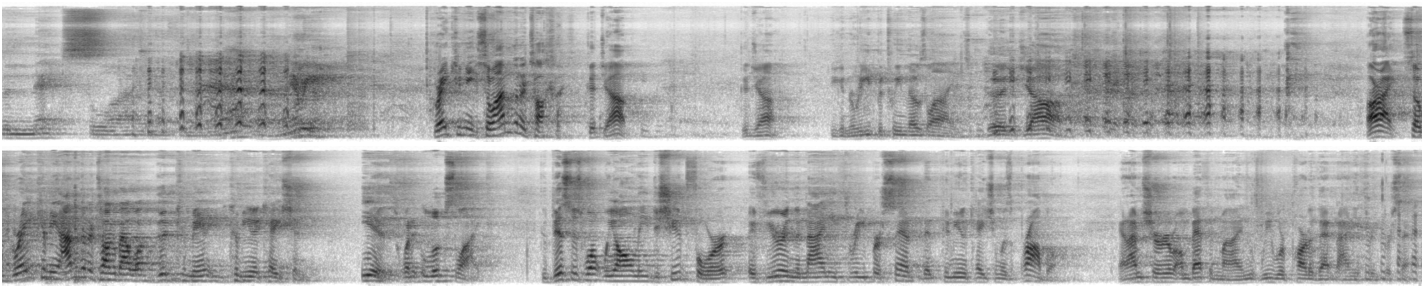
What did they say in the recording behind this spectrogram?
the next slide. There we go. Great community. So I'm going to talk. About good job. Good job. You can read between those lines. Good job. All right. So great community. I'm going to talk about what good commu- communication is, what it looks like. This is what we all need to shoot for if you're in the 93% that communication was a problem. And I'm sure on Beth and mine, we were part of that 93%.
